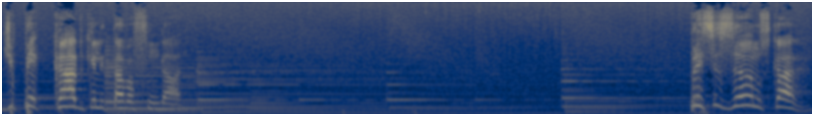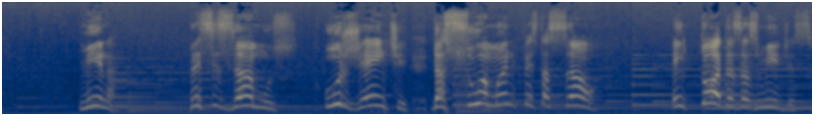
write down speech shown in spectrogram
de pecado que ele estava afundado. Precisamos, cara, mina, precisamos urgente da sua manifestação em todas as mídias.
